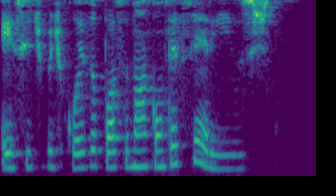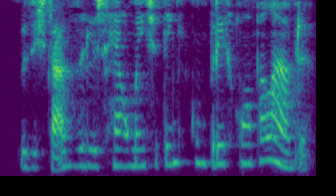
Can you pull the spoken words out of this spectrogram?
esse tipo de coisa possa não acontecer e os, os estados eles realmente têm que cumprir com a palavra.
